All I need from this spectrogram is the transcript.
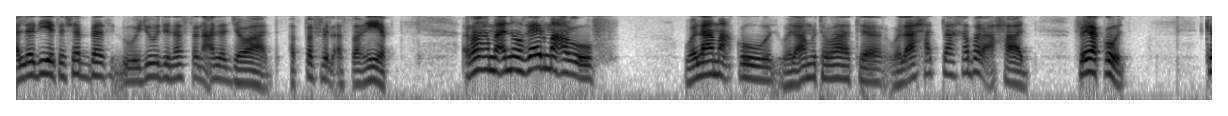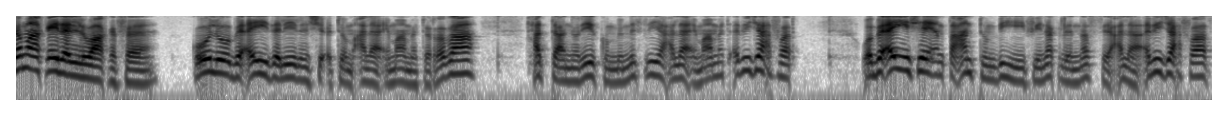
الذي يتشبث بوجود نص على الجواد الطفل الصغير رغم أنه غير معروف ولا معقول ولا متواتر ولا حتى خبر أحد فيقول كما قيل للواقفة قولوا بأي دليل شئتم على إمامة الرضا حتى نريكم بمثله على إمامة أبي جعفر. وبأي شيء طعنتم به في نقل النص على أبي جعفر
